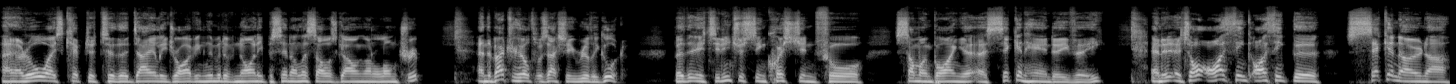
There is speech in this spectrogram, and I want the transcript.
and I'd always kept it to the daily driving limit of ninety percent, unless I was going on a long trip. And the battery health was actually really good. But it's an interesting question for someone buying a, a second-hand EV, and it's I think I think the second owner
